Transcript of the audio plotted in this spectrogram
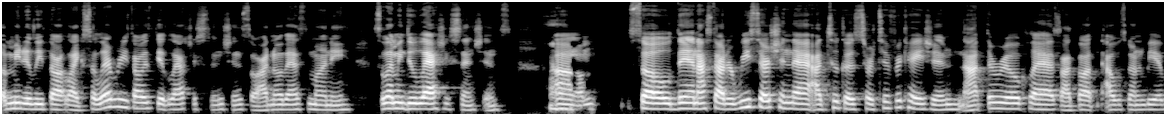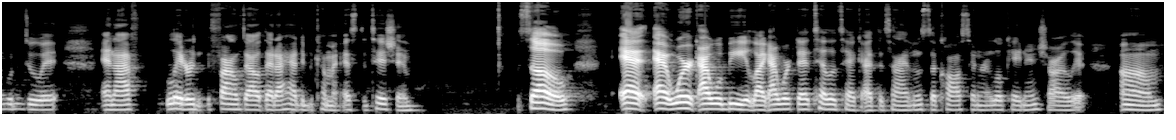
immediately thought like celebrities always get lash extensions, so I know that's money. So let me do lash extensions. Uh-huh. Um, so then I started researching that. I took a certification, not the real class. I thought I was going to be able to do it. And I later found out that I had to become an esthetician. So at, at work, I would be like, I worked at Teletech at the time. It was a call center located in Charlotte. Um,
